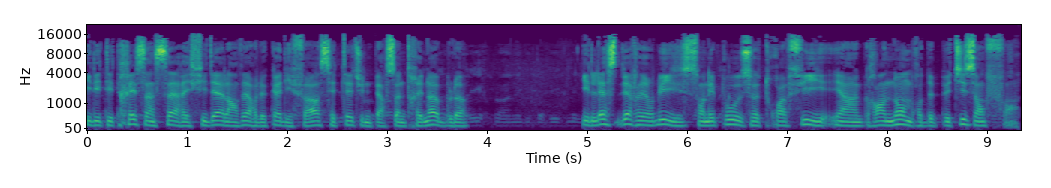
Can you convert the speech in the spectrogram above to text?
Il était très sincère et fidèle envers le califat. C'était une personne très noble. Il laisse derrière lui son épouse, trois filles et un grand nombre de petits-enfants.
